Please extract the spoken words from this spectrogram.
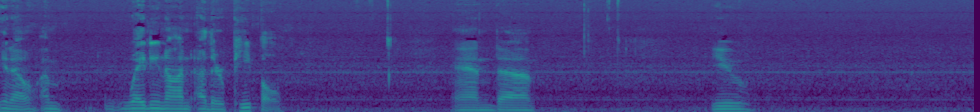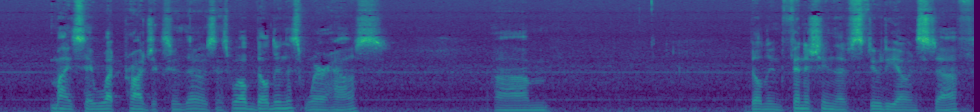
you know I'm waiting on other people, and uh, you might say, what projects are those? As well, building this warehouse, um, building, finishing the studio and stuff,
